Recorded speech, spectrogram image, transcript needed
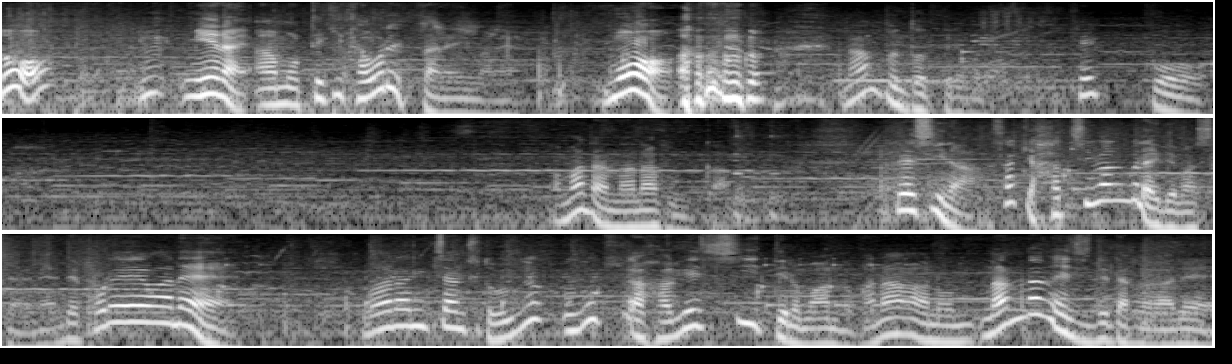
どう？見えない。あもう敵倒れてたね今ね。もう。何分取ってるこれ？結構。あまだ7分か。悔しいな。さっき8番ぐらい出ましたよね。で、これはね、わらにちゃん、ちょっと動きが激しいっていうのもあるのかな。あの、何ダメージ出たかがね、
